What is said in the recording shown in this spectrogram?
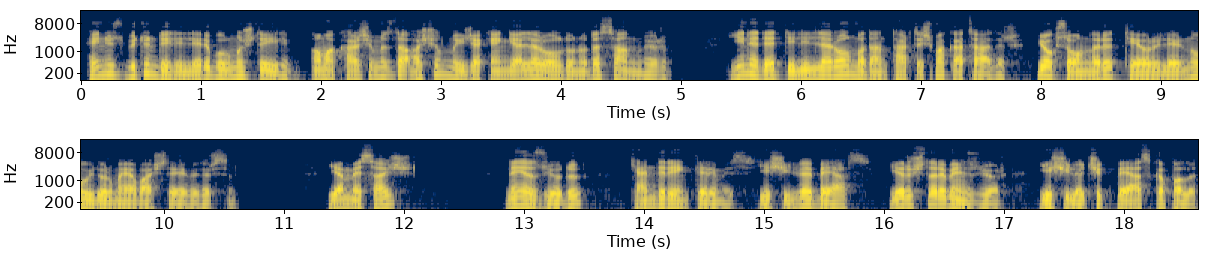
Henüz bütün delilleri bulmuş değilim ama karşımızda aşılmayacak engeller olduğunu da sanmıyorum. Yine de deliller olmadan tartışmak hatadır. Yoksa onları teorilerine uydurmaya başlayabilirsin. Ya mesaj? Ne yazıyordu? Kendi renklerimiz, yeşil ve beyaz. Yarışlara benziyor. Yeşil açık, beyaz kapalı.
